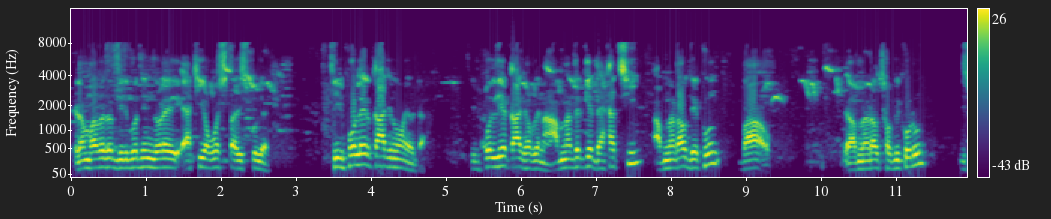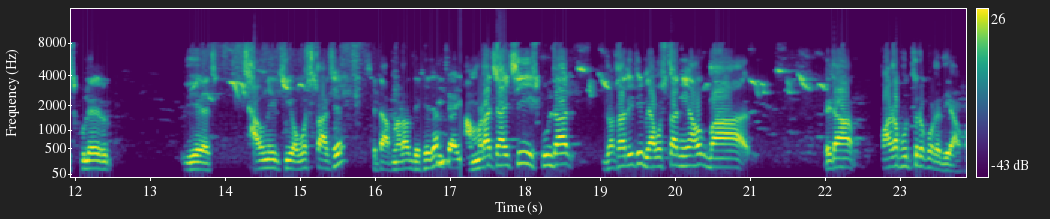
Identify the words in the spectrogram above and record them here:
এরকম ভাবে তো দীর্ঘদিন ধরে একই অবস্থা স্কুলে। তিরপলের কাজ নয় ওটা। তিরপল দিয়ে কাজ হবে না। আপনাদেরকে দেখাচ্ছি আপনারাও দেখুন বা আপনারাও ছবি করুন। স্কুলের ইয়ে ছাউনির কি অবস্থা আছে সেটা আপনারাও দেখে যান। আমরা চাইছি স্কুলটার যথারীতি ব্যবস্থা নেওয়া হোক বা এটা পাকাপুত্র করে দেওয়া হোক।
